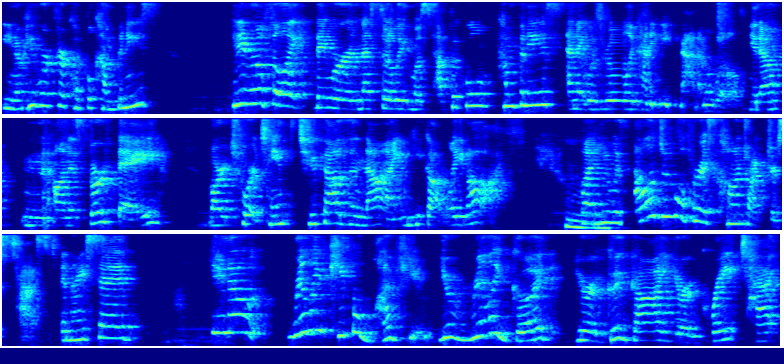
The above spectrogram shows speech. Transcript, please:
you know he worked for a couple companies. He didn't really feel like they were necessarily the most ethical companies and it was really kind of eating at him a little you know? And on his birthday march 14th 2009 he got laid off mm. but he was eligible for his contractor's test. And I said, you know, really, people love you. You're really good. You're a good guy. You're a great tech.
